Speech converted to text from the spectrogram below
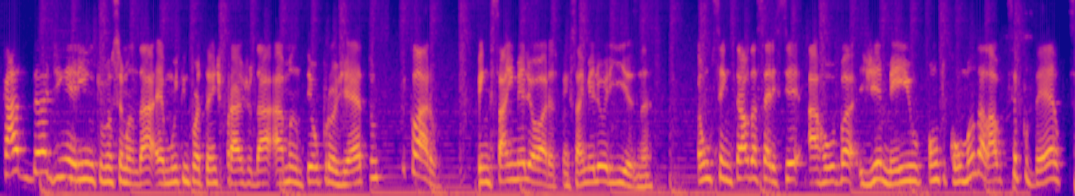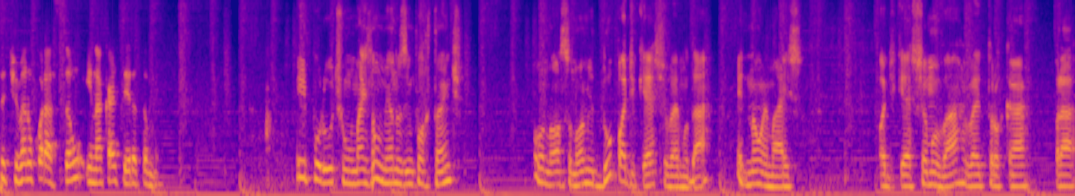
cada dinheirinho que você mandar é muito importante para ajudar a manter o projeto e, claro, pensar em melhoras, pensar em melhorias, né? Então, central da série C, arroba gmail.com. Manda lá o que você puder, o que você tiver no coração e na carteira também. E por último, mas não menos importante, o nosso nome do podcast vai mudar. Ele não é mais podcast Chamo VAR, vai trocar para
